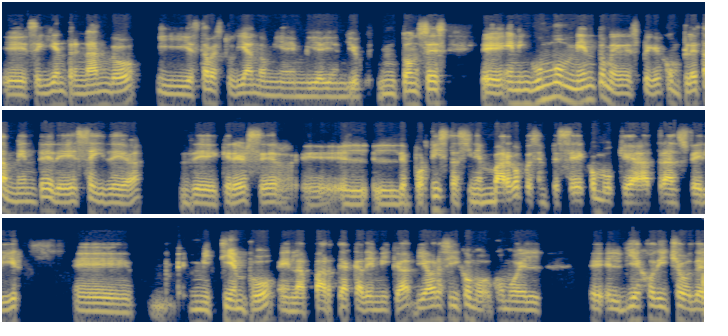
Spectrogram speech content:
Eh, seguía entrenando y estaba estudiando mi MBA en Duke. Entonces, en ningún momento me despegué completamente de esa idea de querer ser eh, el, deportista. Sin embargo, pues empecé como que a transferir eh, mi tiempo en la parte académica y ahora sí como, como el, el viejo dicho de,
